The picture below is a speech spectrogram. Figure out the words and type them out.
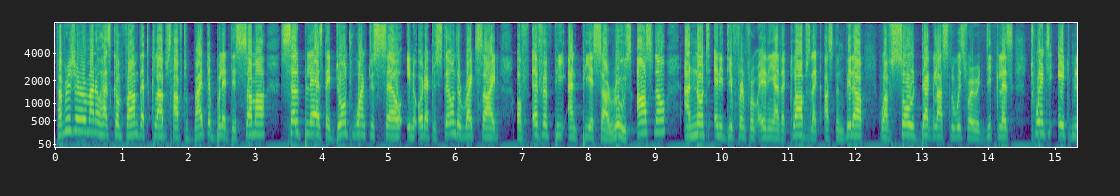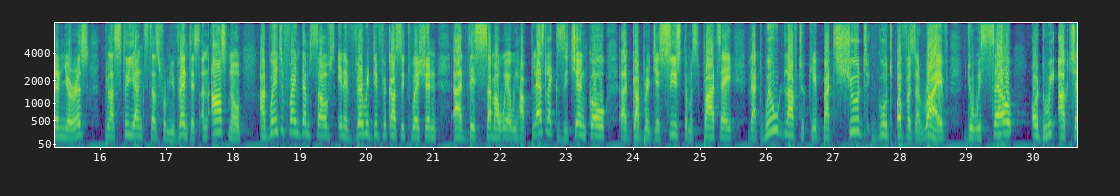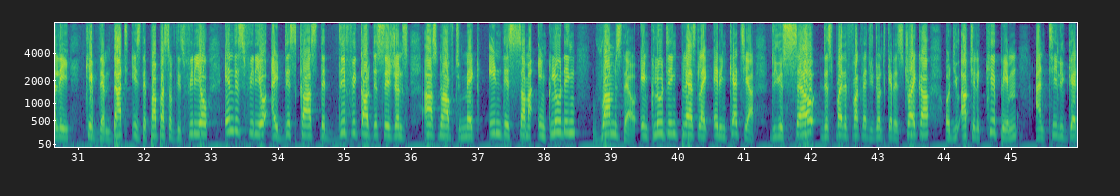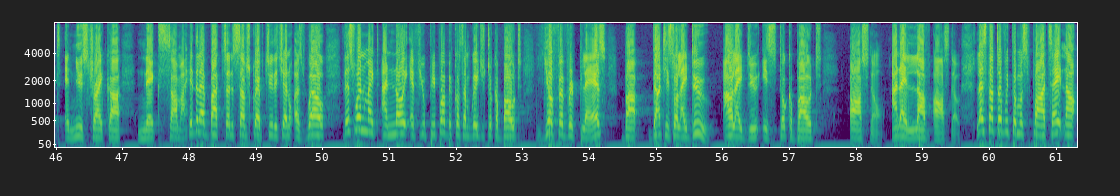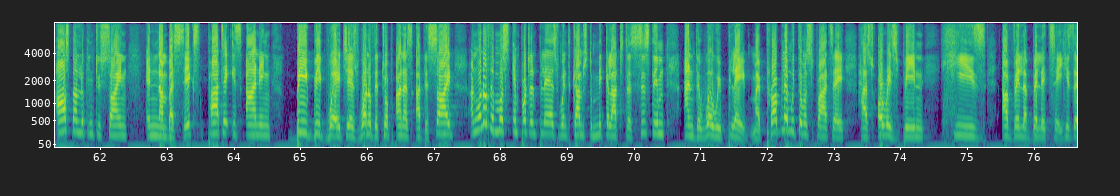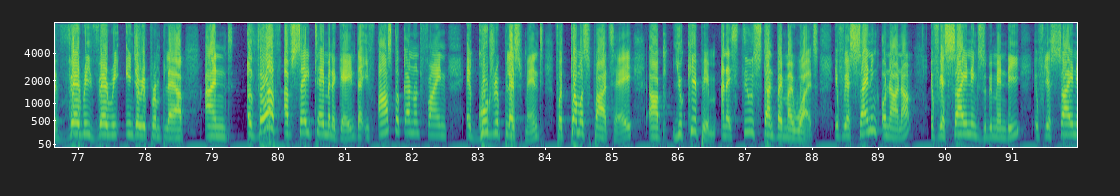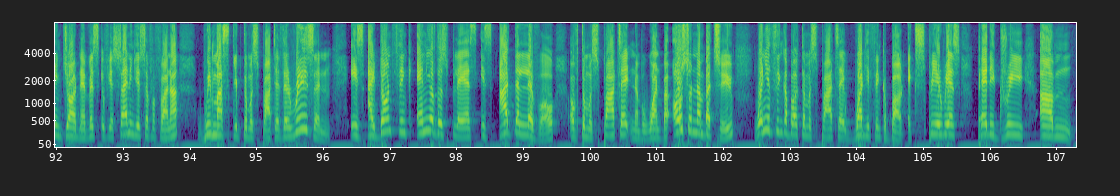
Fabrizio Romano has confirmed that clubs have to bite the bullet this summer, sell players they don't want to sell in order to stay on the right side of FFP and PSR rules. Arsenal are not any different from any other clubs like Aston Villa, who have sold Douglas Luiz for a ridiculous 28 million euros plus two youngsters from Juventus. And Arsenal are going to find themselves in a very difficult situation uh, this summer where we have players like Zinchenko, uh, Gabriel Jesus, Thomas Partey that we would love to keep, but should good offers arrive, do we sell? Or do we actually keep them? That is the purpose of this video. In this video, I discuss the difficult decisions Arsenal have to make in this summer, including Ramsdale, including players like Eddie Nketiah. Do you sell despite the fact that you don't get a striker, or do you actually keep him until you get a new striker next summer? Hit the like button, subscribe to the channel as well. This one might annoy a few people because I'm going to talk about your favorite players, but that is all I do. All I do is talk about Arsenal, and I love Arsenal. Let's start off with Thomas Partey. Now, Arsenal looking to sign a number six. Partey is earning big, big wages, one of the top earners at the side, and one of the most important players when it comes to Mikel Arteta's system and the way we play. My problem with Thomas Partey has always been his availability. He's a very, very injury-prone player, and although I've, I've, said time and again that if Arsenal cannot find a good replacement for Thomas Partey, uh, you keep him. And I still stand by my words. If we are signing Onana, if we are signing Zubimendi, if we are signing João Neves, if we are signing Youssouf Fofana, we must keep Thomas Partey. The reason is I don't think any of those players is at the level of Thomas Partey, number one. But also number two, when you think about Thomas Partey, what do you think about? Experience, pedigree, um,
